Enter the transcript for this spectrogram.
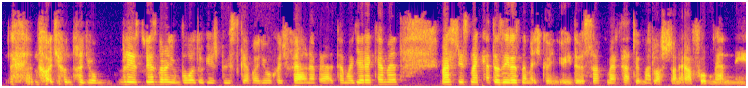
nagyon-nagyon, részt, részben nagyon boldog és büszke vagyok, hogy felneveltem a gyerekemet. Másrészt meg hát azért ez nem egy könnyű időszak, mert hát ő már lassan el fog menni.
